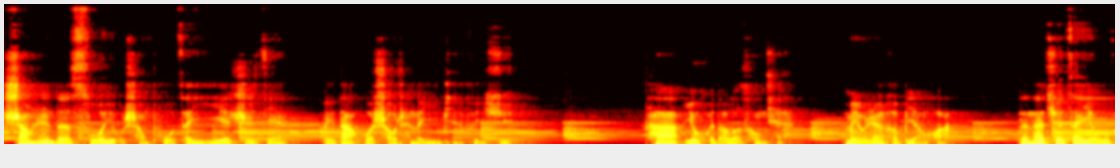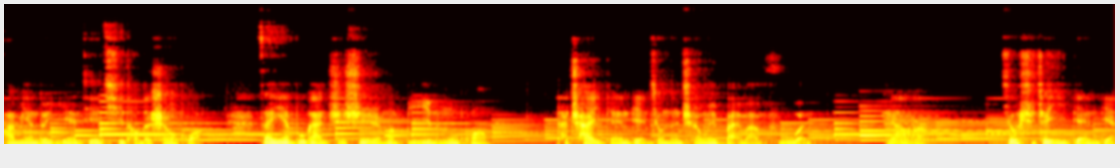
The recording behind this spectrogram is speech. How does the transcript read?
商人的所有商铺在一夜之间被大火烧成了一片废墟。他又回到了从前，没有任何变化，但他却再也无法面对沿街乞讨的生活，再也不敢直视人们鄙夷的目光。他差一点点就能成为百万富翁，然而。就是这一点点，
